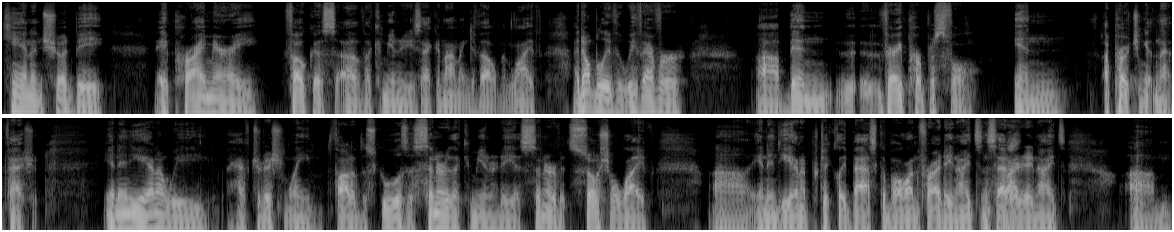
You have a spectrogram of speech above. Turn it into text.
can and should be a primary focus of a community's economic development life. I don't believe that we've ever uh, been very purposeful in approaching it in that fashion. In Indiana, we have traditionally thought of the school as a center of the community, a center of its social life, uh, in Indiana, particularly basketball on Friday nights and Saturday right. nights. Um,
